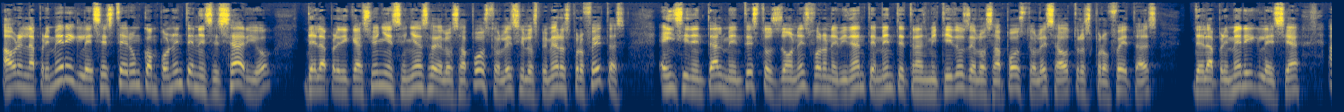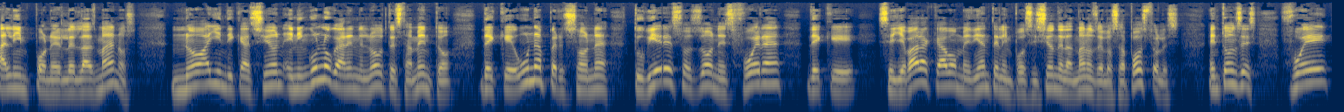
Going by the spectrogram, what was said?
Ahora, en la primera iglesia, este era un componente necesario de la predicación y enseñanza de los apóstoles y los primeros profetas, e incidentalmente estos dones fueron evidentemente transmitidos de los apóstoles a otros profetas de la primera iglesia al imponerles las manos. No hay indicación en ningún lugar en el Nuevo Testamento de que una persona tuviera esos dones fuera de que se llevara a cabo mediante la imposición de las manos de los apóstoles. Entonces, fue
